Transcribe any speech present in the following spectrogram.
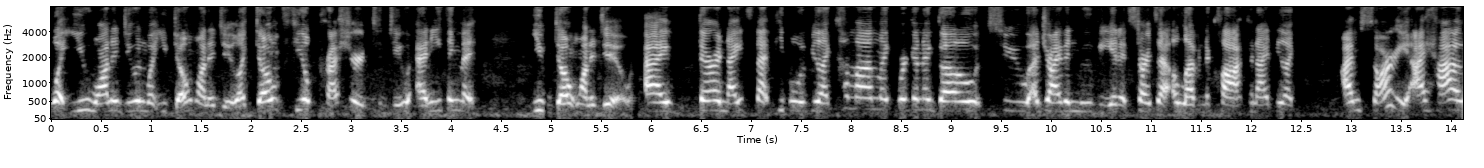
what you want to do and what you don't want to do. Like, don't feel pressured to do anything that you don't want to do. I there are nights that people would be like, "Come on, like we're gonna go to a drive-in movie and it starts at 11 o'clock," and I'd be like, "I'm sorry, I have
